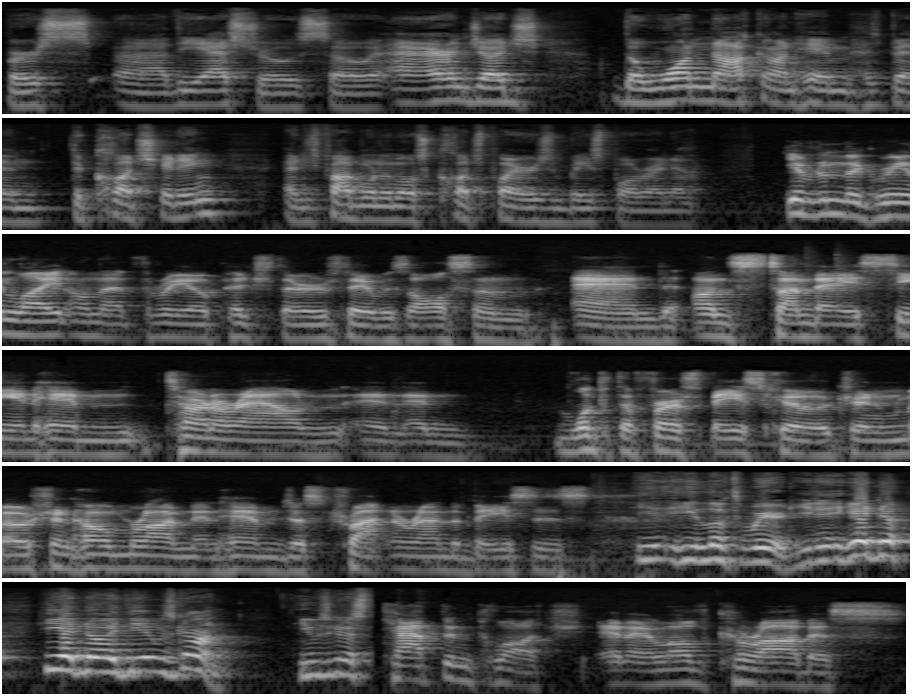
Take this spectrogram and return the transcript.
versus uh, the Astros. So Aaron Judge, the one knock on him has been the clutch hitting, and he's probably one of the most clutch players in baseball right now. Giving him the green light on that 3-0 pitch Thursday was awesome, and on Sunday seeing him turn around and, and look at the first base coach and motion home run and him just trotting around the bases. He, he looked weird. He, did, he had no he had no idea it was gone. He was gonna. Captain Clutch, and I love Carabas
